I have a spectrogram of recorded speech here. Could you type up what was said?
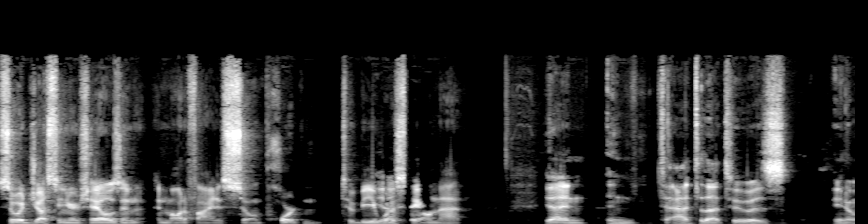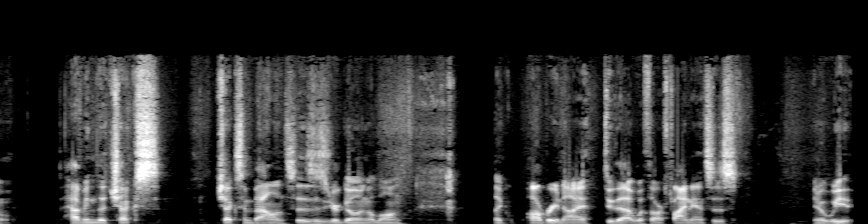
So adjusting your sails and, and modifying is so important to be able yeah. to stay on that. Yeah, and and to add to that too is, you know, having the checks checks and balances as you're going along. Like Aubrey and I do that with our finances. You know, we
